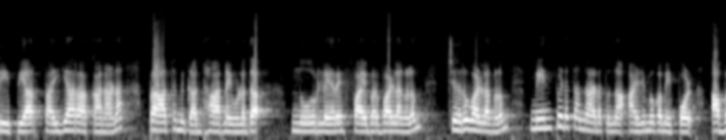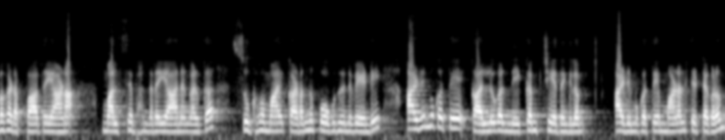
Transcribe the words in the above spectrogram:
ഡി തയ്യാറാക്കാനാണ് പ്രാഥമിക ധാരണയുള്ളത്. നൂറിലേറെ ഫൈബർ വള്ളങ്ങളും ചെറുവള്ളങ്ങളും മീൻപിടുത്തം നടത്തുന്ന അഴിമുഖം ഇപ്പോൾ അപകടപാതയാണ് മത്സ്യബന്ധന യാനങ്ങൾക്ക് സുഗമമായി കടന്നു പോകുന്നതിനു വേണ്ടി അഴിമുഖത്തെ കല്ലുകൾ നീക്കം ചെയ്തെങ്കിലും അഴിമുഖത്തെ മണൽത്തിട്ടകളും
